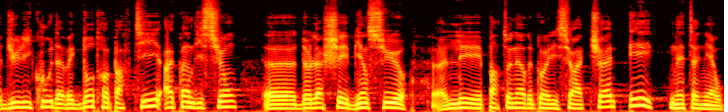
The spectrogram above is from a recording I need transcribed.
du Likoud avec d'autres partis à condition de lâcher bien sûr les partenaires de coalition actuels et Netanyahou.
